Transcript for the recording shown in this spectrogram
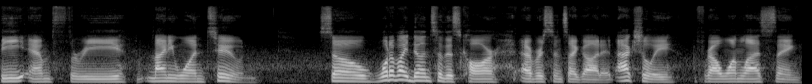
BM3 91 tune. So what have I done to this car ever since I got it? Actually, I forgot one last thing.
